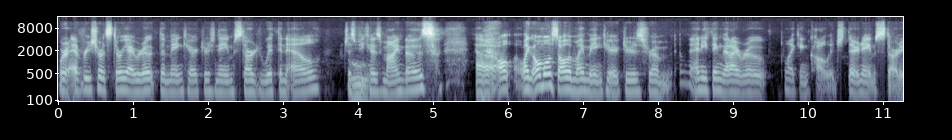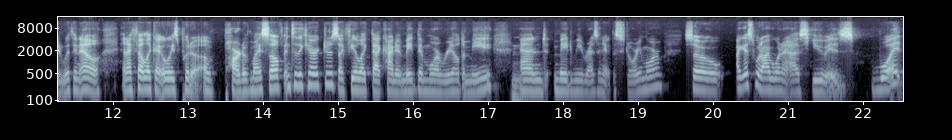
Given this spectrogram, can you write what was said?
where every short story I wrote, the main character's name started with an L just Ooh. because mine does. Uh, all, like almost all of my main characters from anything that I wrote, like in college, their names started with an L. And I felt like I always put a, a part of myself into the characters. I feel like that kind of made them more real to me mm. and made me resonate with the story more. So I guess what I want to ask you is what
